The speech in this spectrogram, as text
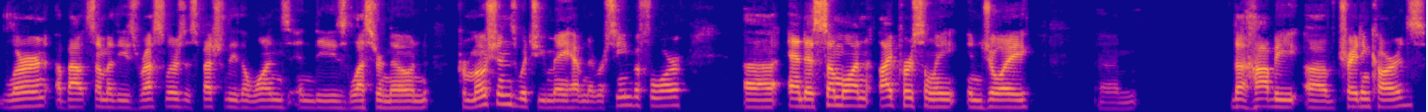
learn about some of these wrestlers, especially the ones in these lesser known promotions, which you may have never seen before. Uh, and as someone, I personally enjoy um, the hobby of trading cards.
